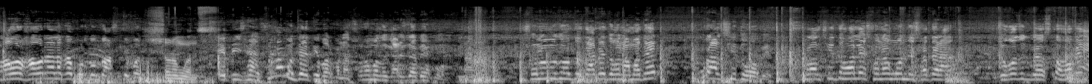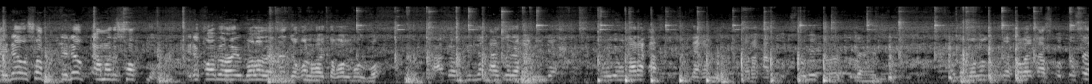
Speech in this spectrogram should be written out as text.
হাওড় হাওড়া এলাকা পর্যন্ত আসতে পারবে সুনামগঞ্জ। এই ব্রিজ হ্যাঁ সোনামঞ্জ যেতে পারবে না সোনামঞ্জ গাড়ি যাবে এখন। সোনামঞ্জ তো যাবে যখন আমাদের সেতু হবে। সেতু হলে সোনামগঞ্জের সাথে যোগাযোগ ব্যবস্থা হবে এটাও সব এটাও আমাদের স্বপ্ন। এটা কবে হয় বলা যায় না যখন হয় তখন বলব। তারপর নিজে কাজ করে দেখা নিজে ওই ওনারা কাজ দেখা ওরা কাজ দেখা এটা মনে হচ্ছে সবাই কাজ করতেছে।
